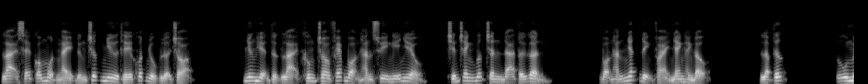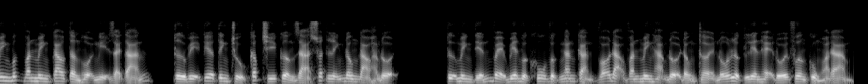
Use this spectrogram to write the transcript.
lại sẽ có một ngày đứng trước như thế khuất nhục lựa chọn nhưng hiện thực lại không cho phép bọn hắn suy nghĩ nhiều, chiến tranh bước chân đã tới gần bọn hắn nhất định phải nhanh hành động lập tức, u minh bức văn minh cao tầng hội nghị giải tán, từ vị kia tinh chủ cấp trí cường giả xuất lĩnh đông đảo hạm đội, tự mình tiến về biên vực khu vực ngăn cản võ đạo văn minh hạm đội, đồng thời nỗ lực liên hệ đối phương cùng hòa đàm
